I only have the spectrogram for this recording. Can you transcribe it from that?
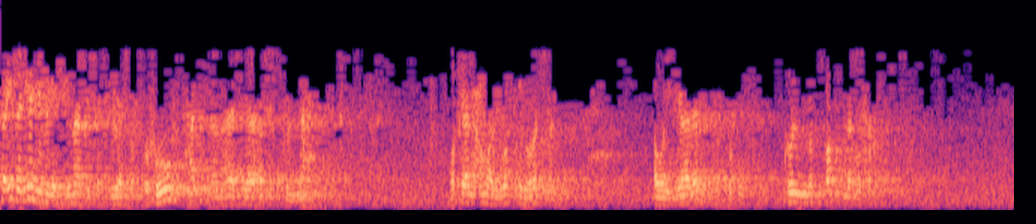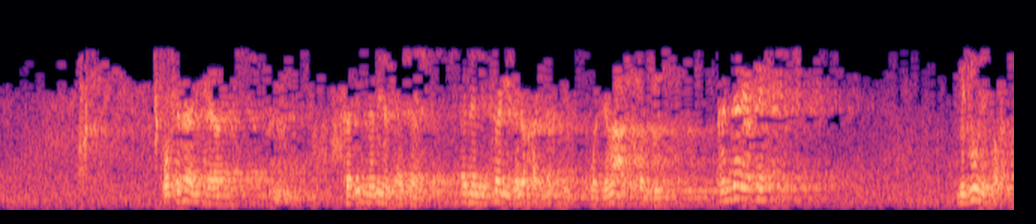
فإذا يجب الاهتمام بتسوية الصفوف حتى ما جاء في السنة. وكان عمر يوكل رجلا أو رجالا في الصفوف كل صف له شخص. وكذلك فإن من الآداب أن الإنسان إذا دخل المسجد والجماعة تصلي أن لا يقف بدون صلاة.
